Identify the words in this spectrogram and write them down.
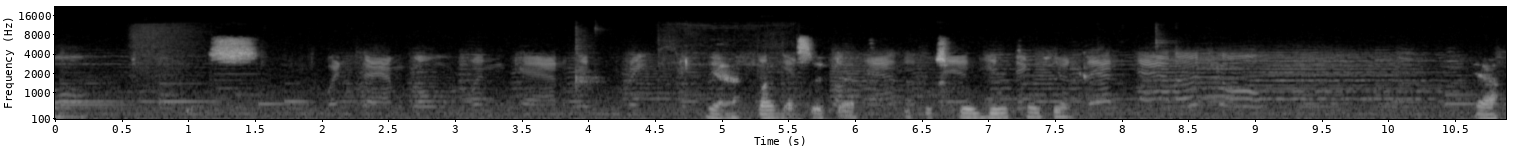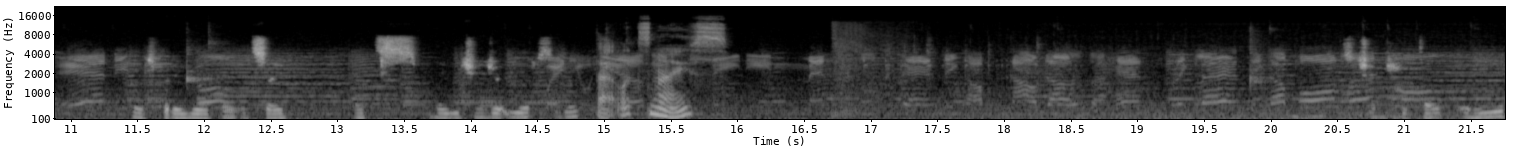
one. Yes. Yeah, let's with that. It looks pretty good, I think. Yeah, looks pretty good, I would say. Let's maybe change it ears a bit. That looks nice. Let's change the type of here.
